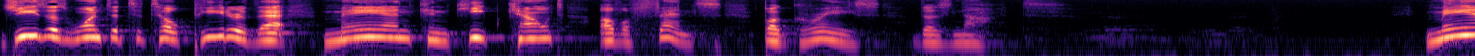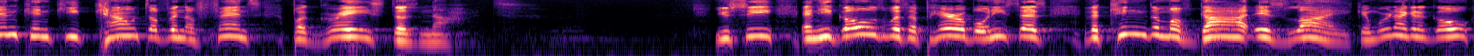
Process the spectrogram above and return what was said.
Jesus wanted to tell Peter that man can keep count of offense, but grace does not. Man can keep count of an offense, but grace does not. You see, and he goes with a parable and he says, The kingdom of God is like, and we're not going to go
